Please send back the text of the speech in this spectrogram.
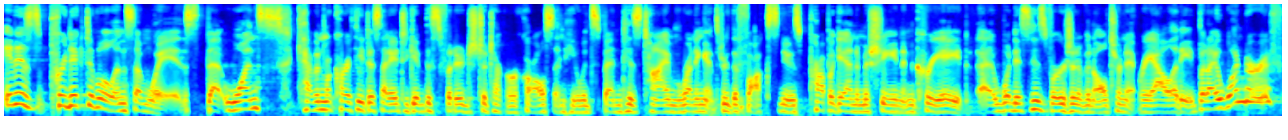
it is predictable in some ways that once Kevin McCarthy decided to give this footage to Tucker Carlson, he would spend his time running it through the Fox News propaganda machine and create uh, what is his version of an alternate reality. But I wonder if,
